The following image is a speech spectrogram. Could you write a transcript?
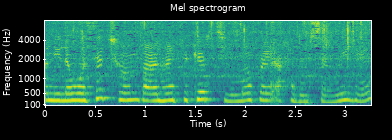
أني لوثتهم طبعا هاي فكرتي ما في أحد مسويها.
